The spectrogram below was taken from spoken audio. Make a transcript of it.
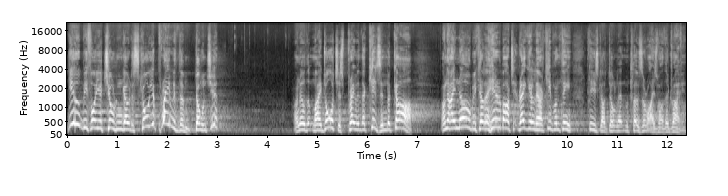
You, before your children go to school, you pray with them, don't you? I know that my daughters pray with their kids in the car. And I know because I hear about it regularly, I keep on thinking, please God, don't let them close their eyes while they're driving.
